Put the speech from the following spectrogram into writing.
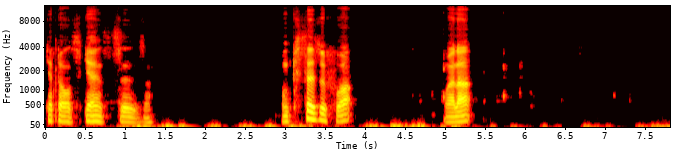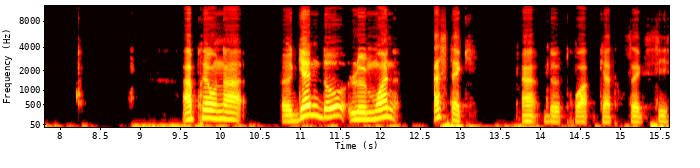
14, 15, 16. Donc 16 fois. Voilà. Après, on a euh, Gendo, le moine aztèque. 1, 2, 3, 4, 5, 6,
